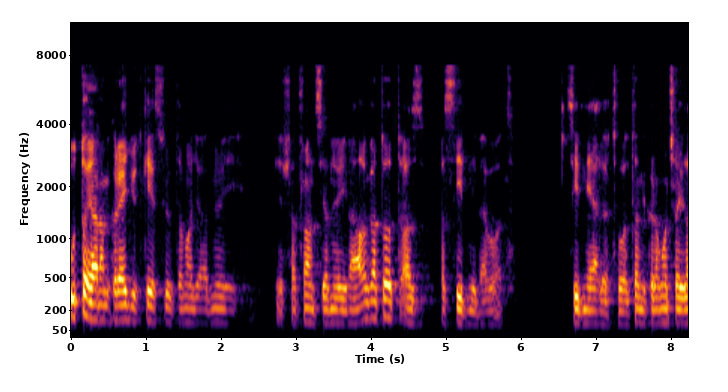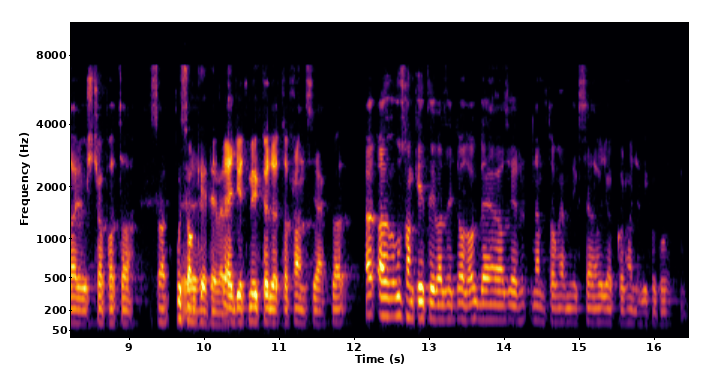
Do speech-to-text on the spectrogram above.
Utoljára, amikor együtt készült a magyar női és a francia női válogatott, az, az Sydneybe volt. Sydney előtt volt, amikor a Mocsai Lajos csapata 22 éve. együtt működött a franciákkal. A 22 év az egy dolog, de azért nem tudom, emlékszel, hogy akkor hanyadikak voltunk.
